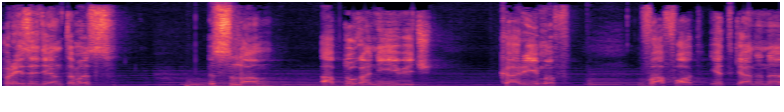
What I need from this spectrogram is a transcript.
prezidentimiz islom abdug'aniyevich karimov vafot etganini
